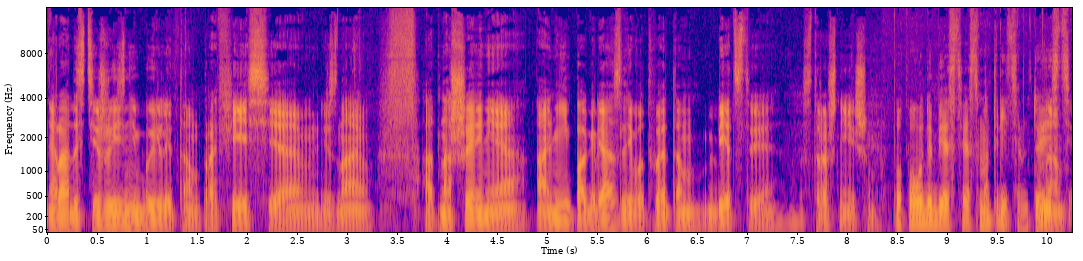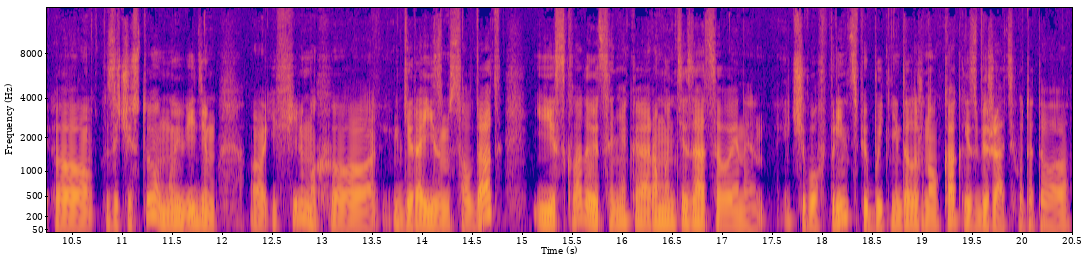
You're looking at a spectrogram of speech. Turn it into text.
радости жизни были, там, профессия, не знаю, отношения, они погрязли вот в этом бедствии страшнейшем. По поводу бедствия, смотрите, то да. есть э, зачастую мы видим э, и в фильмах э, героизм солдат, и складывается некая романтизация войны, чего в принципе быть не должно. Как избежать вот этого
